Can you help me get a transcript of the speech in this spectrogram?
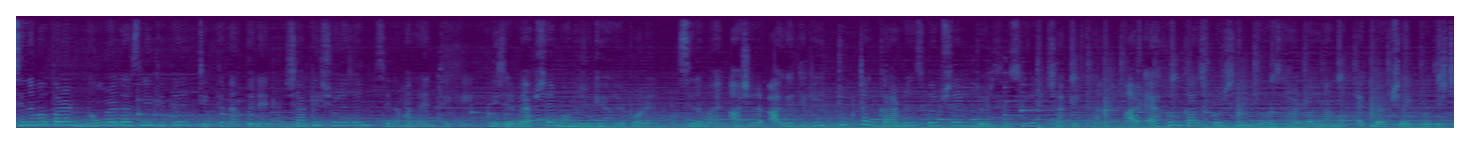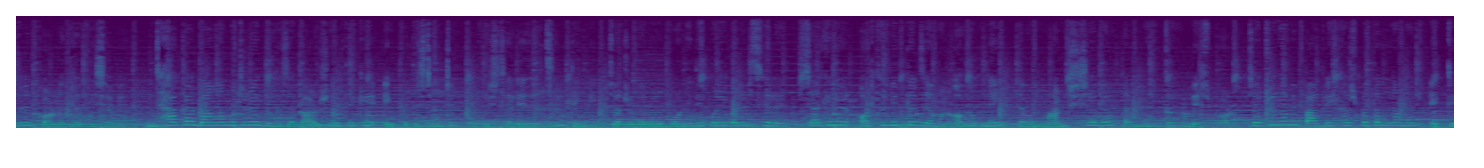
সিনেমা পাড়ার নোংরা রাজনীতিতে টিকতে না পেরে শাকিল সরে যান সিনেমা লাইন থেকে নিজের ব্যবসায় মনোযোগী হয়ে পড়েন। সিনেমায় আসার আগে থেকেই টুকটাক গার্মেন্টস ব্যবসায় জড়িত ছিলেন শাকিল খান। আর এখন কাজ করছেন রোজ হার্বাল নামক এক ব্যবসায়িক প্রতিষ্ঠানের কর্ণধার হিসাবে। ঢাকার বাংলা মোটরে দু সাল থেকে এই প্রতিষ্ঠানটির অফিস চালিয়ে যাচ্ছেন তিনি। চট্টগ্রামের বনিদি পরিবারের ছেলে শাকিলের অর্থবিদ্যার যেমন অভাব নেই, তেমন মানুষ হিসাবেও তার মনটা বেশ বড়। চট্টগ্রামে পাবলিক হাসপাতাল নামক একটি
